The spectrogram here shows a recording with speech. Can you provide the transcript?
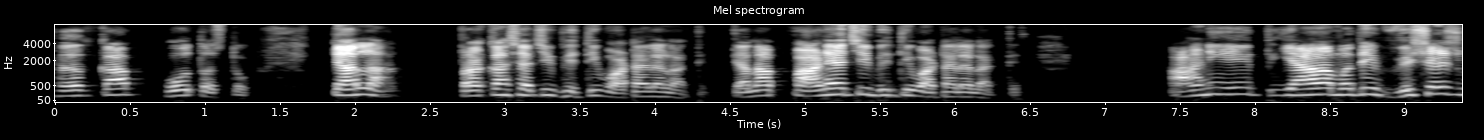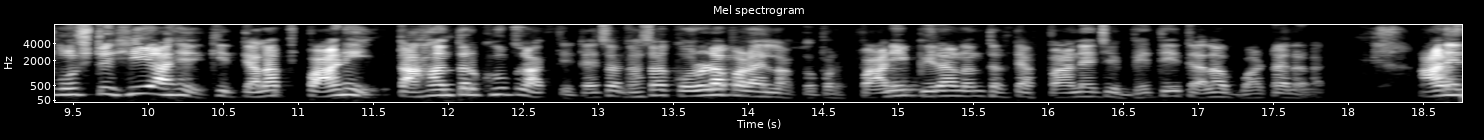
थकाप होत असतो. त्याला प्रकाशाची भीती वाटायला लागते. त्याला पाण्याची भीती वाटायला लागते. आणि यामध्ये विशेष गोष्ट ही आहे की त्याला पाणी तहान तर खूप लागते. त्याचा घसा कोरडा पडायला लागतो. पण पाणी पिल्यानंतर त्या पाण्याची भीती त्याला वाटायला लागते. आणि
